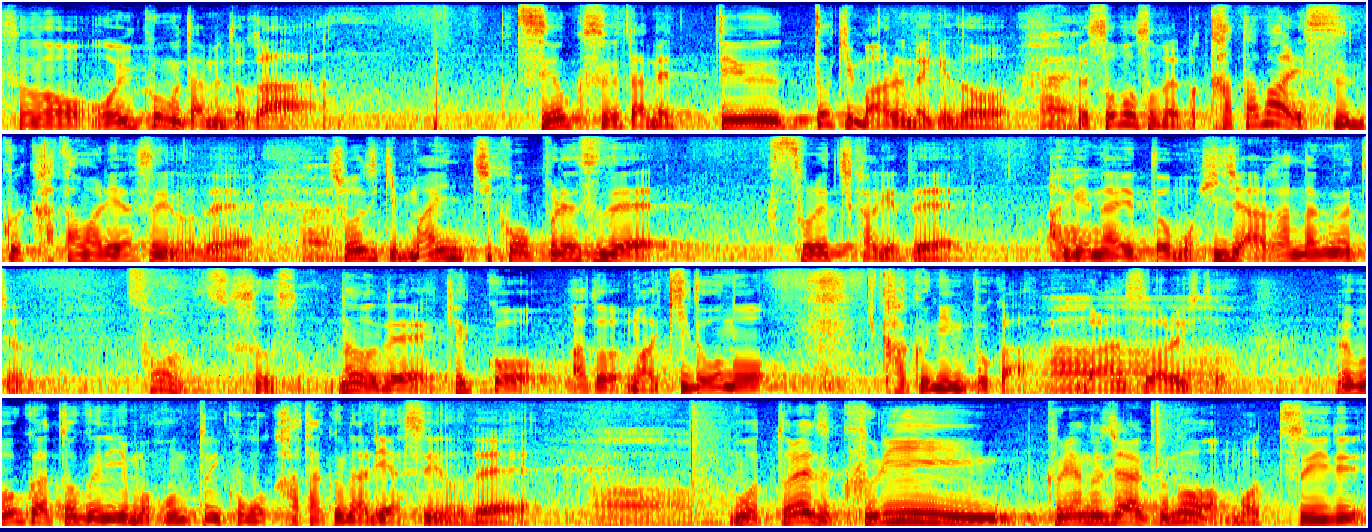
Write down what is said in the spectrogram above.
その追い込むためとか強くするためっていう時もあるんだけど、はい。そもそもやっぱ肩周りすっごい固まりやすいので、はい。正直毎日こうプレスでストレッチかけて上げないともう肘上がんなくなっちゃういそうなんですか？そうそう。なので結構あとまあ軌道の確認とかバランス悪い人。で僕は特にもう本当にここ硬くなりやすいのであもうとりあえずクリーンクリアンドジャークのもうついで、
